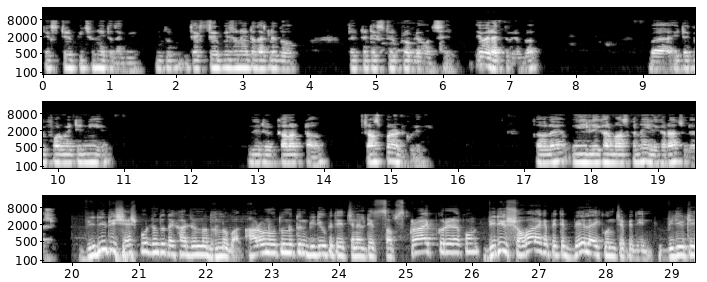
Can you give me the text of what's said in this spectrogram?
টেক্সটের পিছনে এটা থাকবে। কিন্তু টেক্সটের পিছনে এটা থাকলে তো একটা টেক্সটের প্রবলেম হচ্ছে। এভাবে রাখতে পারি আমরা। বা এটাকে ফরম্যাটে নিয়ে এটার কালারটা ট্রান্সপারেন্ট করে দিই। তাহলে এই লেখার মাঝখানে এই লেখাটা চলে আসলো। ভিডিওটি শেষ পর্যন্ত দেখার জন্য ধন্যবাদ। আরও নতুন নতুন ভিডিও পেতে চ্যানেলটি সাবস্ক্রাইব করে রাখুন। ভিডিও সবার আগে পেতে বেল আইকন চেপে দিন। ভিডিওটি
